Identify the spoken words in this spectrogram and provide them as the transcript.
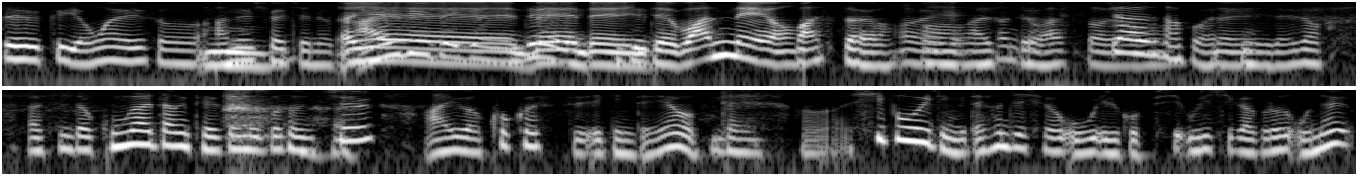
그, 그 영화에서 음. 아놀 슈왈제네거 아, 예. 알빌백이었는데 네, 네. 이제, 이제, 왔네요. 왔어요. 어, 예. 어, 왔어요. 왔어요. 짠 하고 네. 왔습니다. 그래서 왔습니다. 공화당 대선 후보 선출 아이와 코커스 얘긴데요. 네. 어, 15일입니다. 현재 시각 오후 7시. 우리 시각으로는 오늘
